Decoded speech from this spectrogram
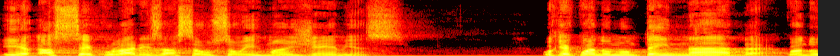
e, a secularização são irmãs gêmeas. Porque quando não tem nada, quando,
